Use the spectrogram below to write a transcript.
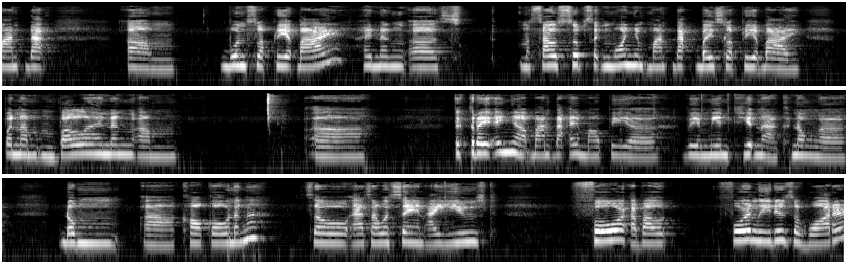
បានដាក់អឺ 4ស្លាបព្រាបាយហើយនឹងអឺម្សៅស៊ុបសាច់មាន់ខ្ញុំបានដាក់3ស្លាបព្រាបាយប៉ុន្តែអំបិលហើយនឹងអឺអឺទឹកត្រីអីញបានដាក់អីមកពីវាមានជាតិណាក្នុងដុំខកោហ្នឹងណា so as I was saying I used four about four liters of water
